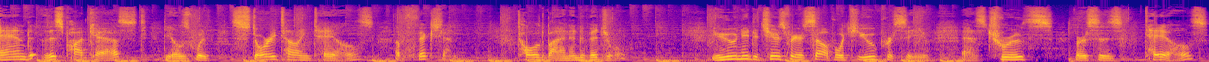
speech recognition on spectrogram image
and this podcast deals with storytelling tales of fiction told by an individual. You need to choose for yourself what you perceive as truths versus tales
